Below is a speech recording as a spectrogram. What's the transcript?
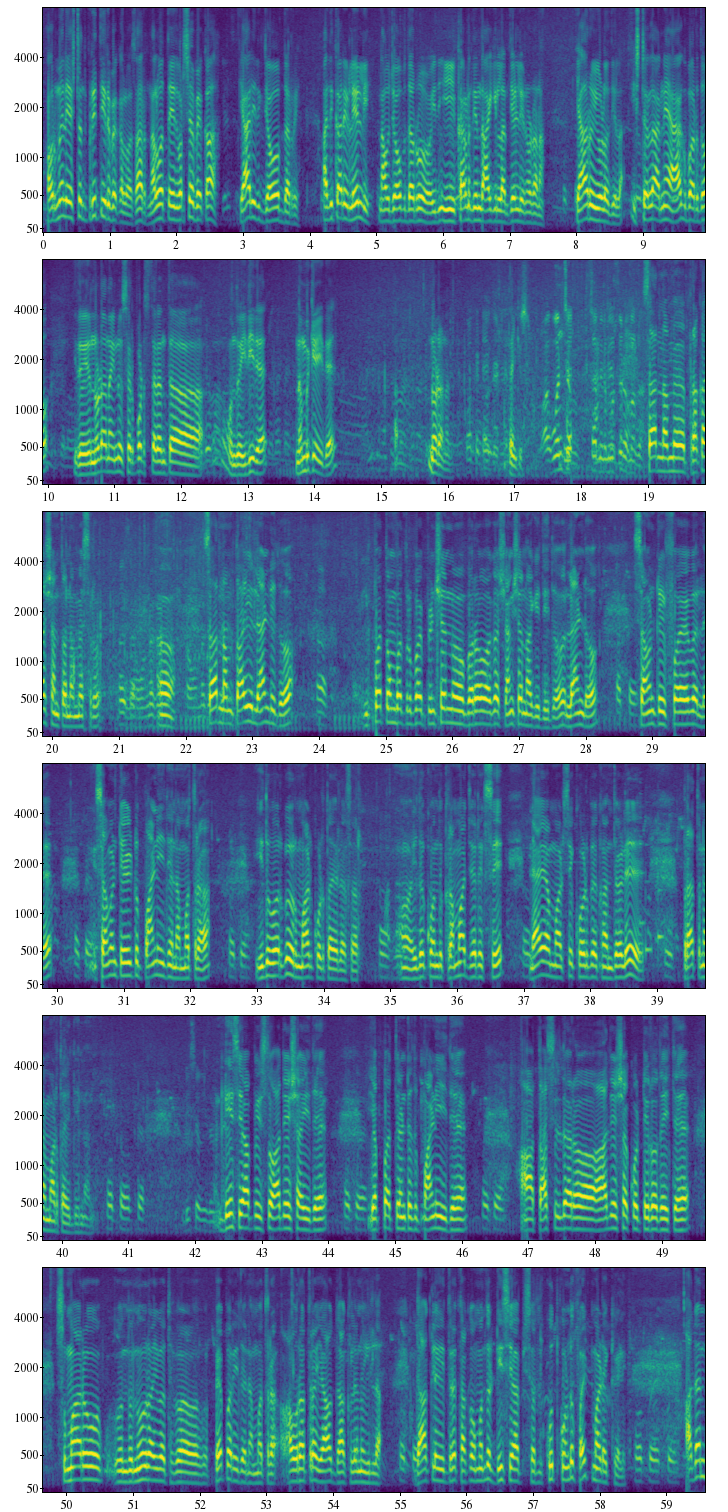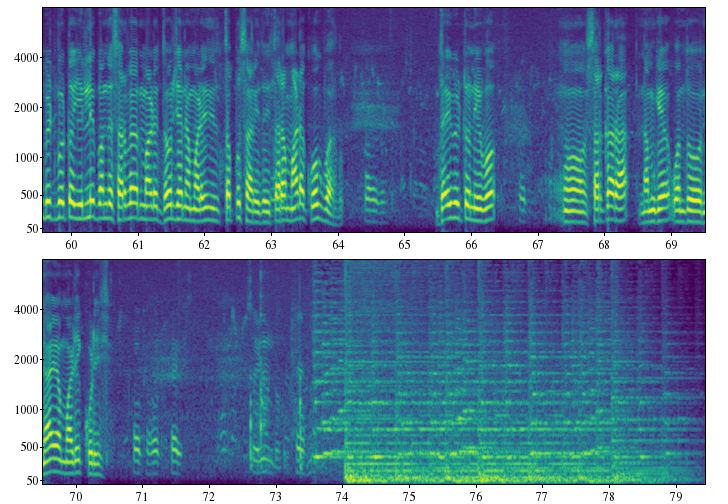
ಅವ್ರ ಮೇಲೆ ಎಷ್ಟೊಂದು ಪ್ರೀತಿ ಇರಬೇಕಲ್ವ ಸರ್? ನಲ್ವತ್ತೈದು ವರ್ಷ ಬೇಕಾ? ಯಾರು ಇದಕ್ಕೆ ಜವಾಬ್ದಾರಿ? ಅಧಿಕಾರಿಗಳು ಹೇಳಿ ನಾವು ಜವಾಬ್ದಾರರು ಇದು ಈ ಕಾರಣದಿಂದ ಆಗಿಲ್ಲ ಅಂತ ಹೇಳಿ ನೋಡೋಣ. ಯಾರು ಹೇಳೋದಿಲ್ಲ. ಇಷ್ಟೆಲ್ಲ ಅನ್ಯಾಯ ಆಗಬಾರ್ದು. ಇದು ನೋಡೋಣ ಇನ್ನೂ ಸರಿಪಡಿಸ್ತಾರೆ ಅಂತ ಒಂದು ಇದಿದೆ ನಂಬಿಕೆ ಇದೆ. ನೋಡೋಣ ಥ್ಯಾಂಕ್ ಯು ಸರ್ ಸರ್ ನಿಮ್ಮ ಹೆಸರು ಸರ್ ನಮ್ಮ ಪ್ರಕಾಶ್ ಅಂತ ನಮ್ಮ ಹೆಸರು. ಹಾಂ ಸರ್ ನಮ್ಮ ತಾಯಿ ಲ್ಯಾಂಡ್ ಇದು. ಇಪ್ಪತ್ತೊಂಬತ್ತು ರೂಪಾಯಿ ಪೆನ್ಷನ್ ಬರೋವಾಗ ಶಾಂಕ್ಷನ್ ಆಗಿದೆ ಇದು ಲ್ಯಾಂಡು ಸೆವೆಂಟಿ ಫೈವಲ್ಲಿ ಸೆವೆಂಟಿ ಏಯ್ಟು ಪಾಣಿ ಇದೆ ನಮ್ಮ ಹತ್ರ. ಇದುವರೆಗೂ ಇವ್ರು ಮಾಡಿಕೊಡ್ತಾ ಇಲ್ಲ ಸರ್ ಇದಕ್ಕೊಂದು ಕ್ರಮ ಜರುಗಿಸಿ ನ್ಯಾಯ ಮಾಡಿಸಿ ಕೊಡಬೇಕಂತೇಳಿ ಪ್ರಾರ್ಥನೆ ಮಾಡ್ತಾ ಇದ್ದೀನಿ ನಾನು. ಓಕೆ ಓಕೆ ಡಿ ಸಿ ಆಫೀಸ್ದು ಆದೇಶ ಇದೆ. ಎಪ್ಪತ್ತೆಂಟದು ಪಾಣಿ ಇದೆ. ಆ ತಹಸೀಲ್ದಾರ್ ಆದೇಶ ಕೊಟ್ಟಿರೋದೈತೆ. ಸುಮಾರು ಒಂದು ನೂರೈವತ್ತು ಪೇಪರ್ ಇದೆ ನಮ್ಮ ಹತ್ರ. ಅವ್ರ ಹತ್ರ ಯಾವ ದಾಖಲೆನೂ ಇಲ್ಲ. ದಾಖಲೆ ಇದ್ದರೆ ತಗೊಂಬಂದು ಡಿ ಸಿ ಆಫೀಸಲ್ಲಿ ಕೂತ್ಕೊಂಡು ಫೈಟ್ ಮಾಡೋಕ್ಕೆ ಹೇಳಿ ಓಕೆ ಓಕೆ ಅದನ್ನು ಬಿಟ್ಬಿಟ್ಟು ಇಲ್ಲಿ ಬಂದು ಸರ್ವೆ ಮಾಡಿ ದೌರ್ಜನ್ಯ ಮಾಡಿ ಇದು ತಪ್ಪು ಸರ್ ಇದು ಈ ಥರ ಮಾಡೋಕ್ಕೆ ಹೋಗಬಾರ್ದು. ದಯವಿಟ್ಟು ನೀವು ಸರ್ಕಾರ ನಮಗೆ ಒಂದು ನ್ಯಾಯ ಮಾಡಿ ಕೊಡಿ. Okay okay thanks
